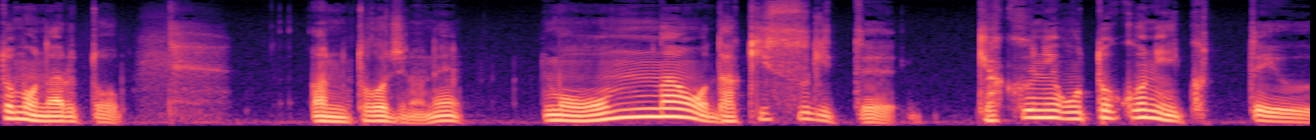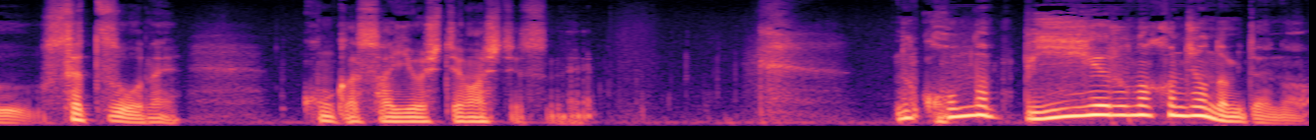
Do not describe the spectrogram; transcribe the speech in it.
ともなるとあの当時のねもう女を抱きすぎて逆に男に行くっていう説をね今回採用してましてですね。なこんな BL な感じなんだみたいな。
